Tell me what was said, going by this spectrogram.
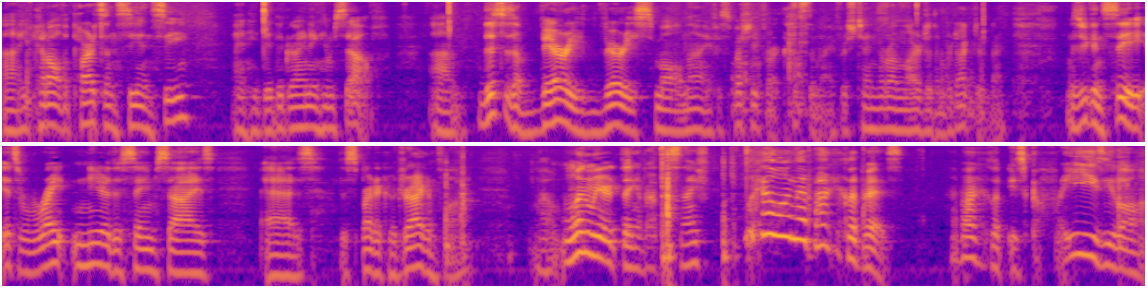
Uh, he cut all the parts on CNC, and he did the grinding himself. Um, this is a very, very small knife, especially for a custom knife, which tend to run larger than productive knife. As you can see, it's right near the same size as the Spyderco Dragonfly. Uh, one weird thing about this knife, look how long that pocket clip is. That pocket clip is crazy long.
